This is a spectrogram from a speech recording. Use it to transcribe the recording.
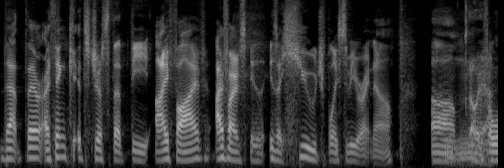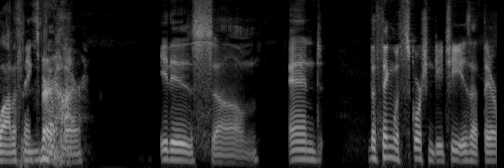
that there. I think it's just that the i five i five is, is a huge place to be right now. Um, Mhm. Oh, with yeah. a lot of It's things very out hot. there. It is, um, and the thing with Scorch and DT is that they are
